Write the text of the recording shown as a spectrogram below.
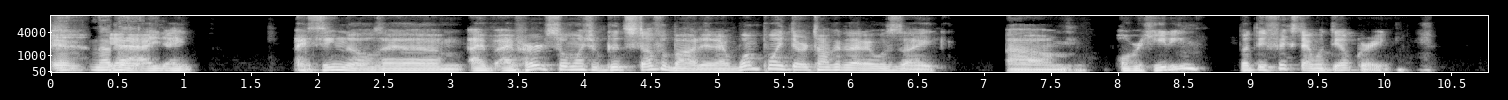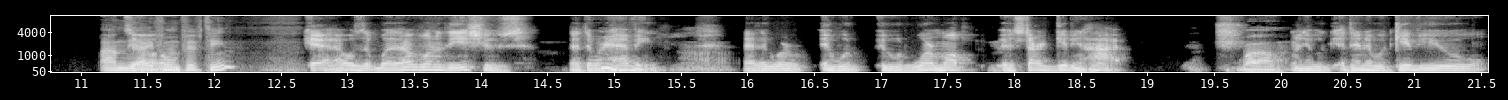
And not yeah, that, I, I I seen those. Um, I've I've heard so much of good stuff about it. At one point, they were talking that it was like um overheating, but they fixed that with the upgrade. On the so- iPhone 15. Yeah, that was well, that was one of the issues that they were Hmm. having. That they were it would it would warm up, it start getting hot, Wow. and, it would, and then it would give you.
